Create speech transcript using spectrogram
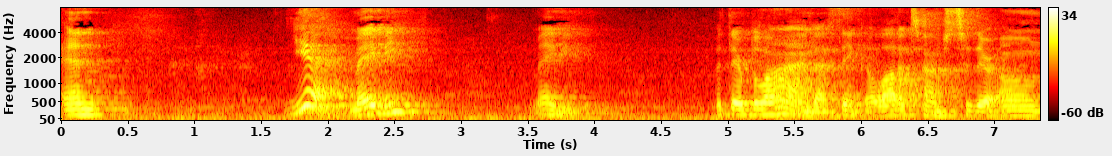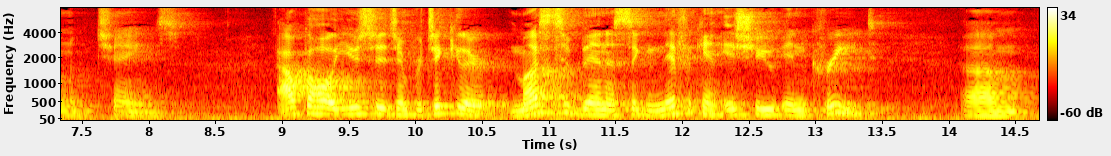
And yeah, maybe. Maybe. But they're blind, I think, a lot of times to their own chains. Alcohol usage, in particular, must have been a significant issue in Crete um,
